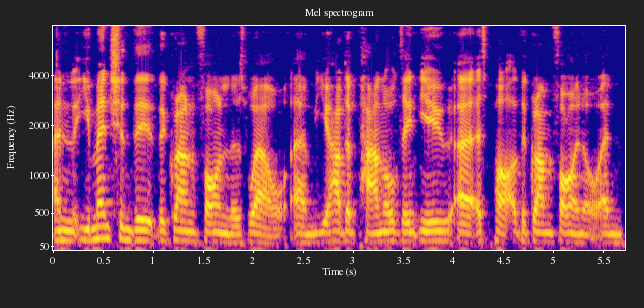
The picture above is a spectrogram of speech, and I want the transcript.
And you mentioned the the grand final as well. Um, you had a panel, didn't you, uh, as part of the grand final, and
